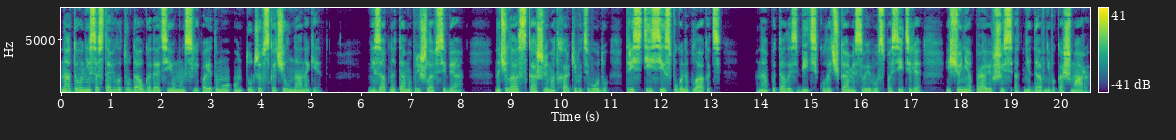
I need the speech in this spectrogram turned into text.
Нату не составило труда угадать ее мысли, поэтому он тут же вскочил на ноги. Внезапно Тама пришла в себя. Начала с кашлем отхаркивать воду, трястись и испуганно плакать. Она пыталась бить кулачками своего спасителя, еще не оправившись от недавнего кошмара.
